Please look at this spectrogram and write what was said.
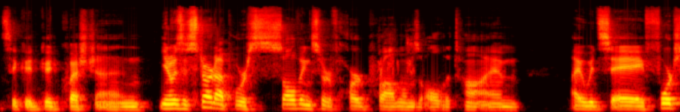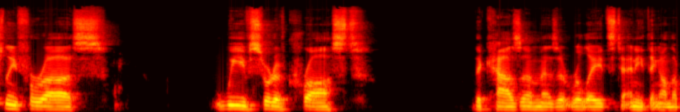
it's a good good question. You know, as a startup, we're solving sort of hard problems all the time. I would say fortunately for us, we've sort of crossed the chasm as it relates to anything on the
